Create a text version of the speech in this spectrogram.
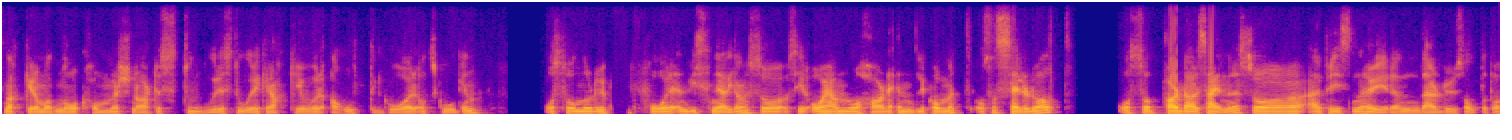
snakker om at nå kommer snart det store, store krakket hvor alt går åt skogen. Og så når du får en viss nedgang, så sier å ja, nå har det endelig kommet. Og så selger du alt. Og så et par dager seinere så er prisen høyere enn der du solgte på.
